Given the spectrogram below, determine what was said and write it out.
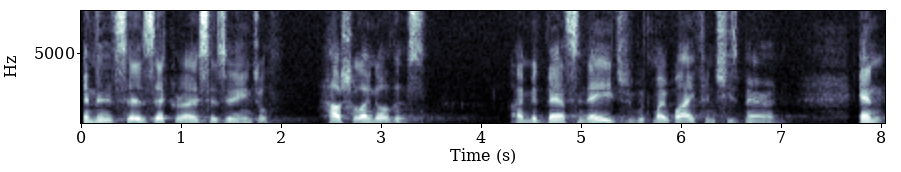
And then it says, Zechariah says to the angel, how shall I know this? I'm advanced in age with my wife and she's barren. And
